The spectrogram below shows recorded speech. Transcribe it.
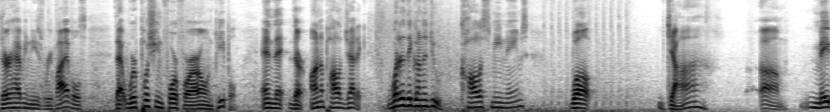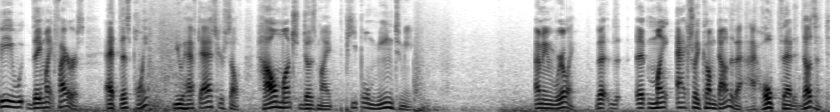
they're having these revivals that we're pushing for for our own people, and that they're unapologetic. What are they going to do? Call us mean names? Well, yeah, um, maybe they might fire us. At this point, you have to ask yourself, how much does my people mean to me? I mean, really, that it might actually come down to that. I hope that it doesn't.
